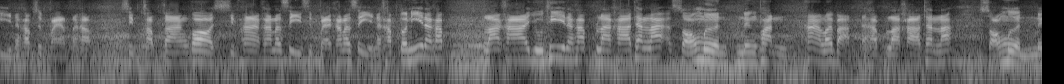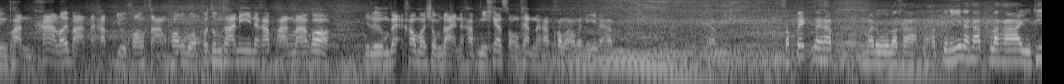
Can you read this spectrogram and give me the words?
4 นะครับ 18 นะครับ 10 ขับกลางก็ 15 ข้างละ 4 18 ข้างละ 4 นะครับ ตัวนี้นะครับ ราคาอยู่ที่นะครับ ราคาแท่นละ 21,500 บาทนะครับ ราคาแท่นละ21,500 บาทนะครับ อยู่คลอง 3 คลองหลวงปทุมธานีนะครับ ผ่านมาก็ อย่าลืมแวะเข้ามาชมได้นะครับ มีแค่ 2 แท่นนะครับ เข้ามาวันนี้นะครับครับสเปคนะครับ มาดูราคานะครับ ตัวนี้นะครับ ราคาอยู่ที่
